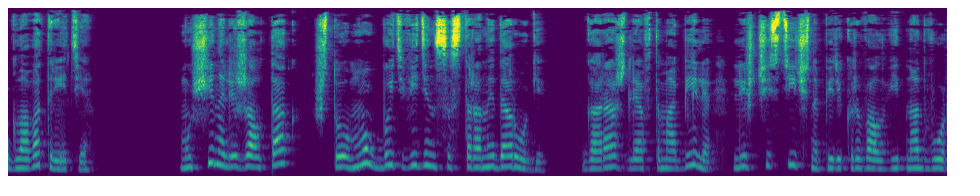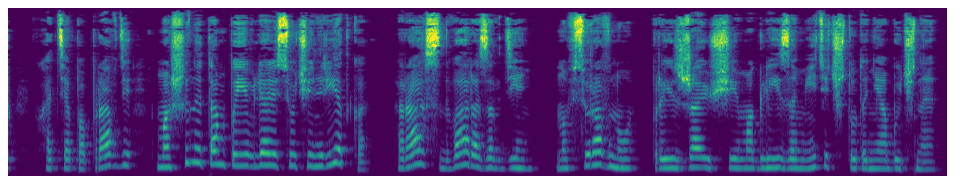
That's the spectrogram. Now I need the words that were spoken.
Глава третья. Мужчина лежал так, что мог быть виден со стороны дороги. Гараж для автомобиля лишь частично перекрывал вид на двор, хотя, по правде, машины там появлялись очень редко, раз-два раза в день, но все равно проезжающие могли и заметить что-то необычное.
